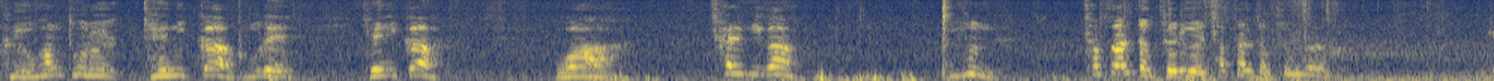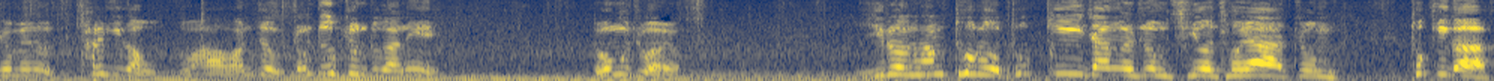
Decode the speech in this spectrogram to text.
그 황토를 개니까 물에 개니까 와 찰기가 무슨 찹쌀떡 저리 가요 찹쌀떡 저리 가요 이렇게 하면은 찰기가 와 완전 쫀득쫀득하니 너무 좋아요 이런 황토로 토끼장을 좀 지어줘야 좀 토끼가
